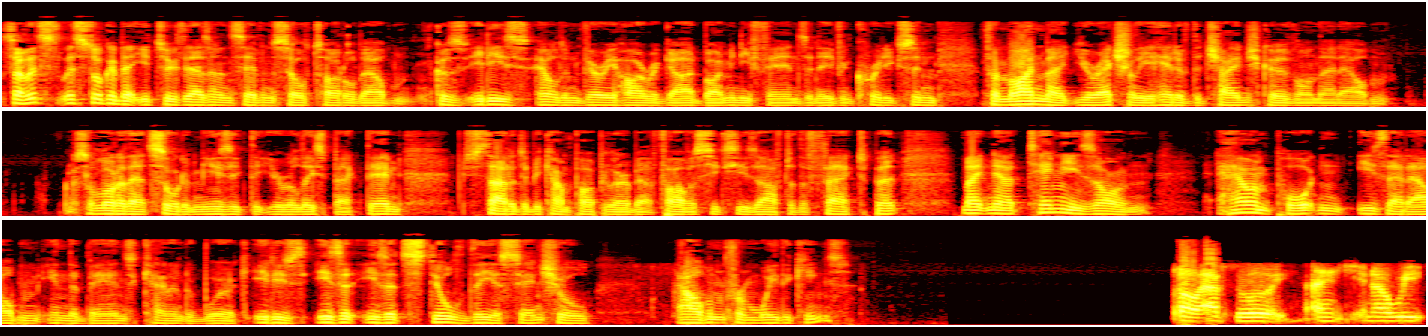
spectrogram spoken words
so let's let's talk about your 2007 self-titled album because it is held in very high regard by many fans and even critics. And for mine, mate, you're actually ahead of the change curve on that album. So a lot of that sort of music that you released back then started to become popular about five or six years after the fact. But mate, now ten years on, how important is that album in the band's canon of work? It is. Is it? Is it still the essential album from We the Kings? Oh, absolutely. And you know, we.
